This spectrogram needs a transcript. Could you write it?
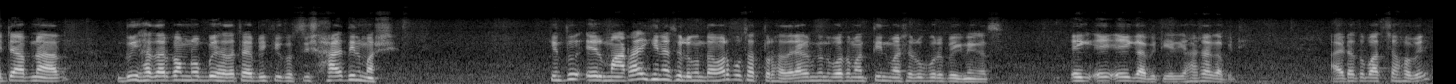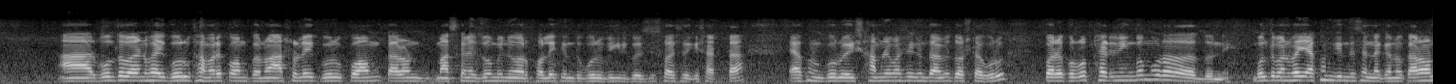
এটা আপনার দুই হাজার কম নব্বই হাজার টাকা বিক্রি করছি সাড়ে তিন মাসে। কিন্তু এর মাটাই কিনা ছিল কিন্তু আমার পঁচাত্তর হাজার। এখন কিন্তু বর্তমান তিন মাসের উপরে আছে এই এই এই গাভিটি আর কি হাসা গাভিটি। আর এটা তো বাচ্চা হবে। আর বলতে পারেন ভাই, গরু খামারে কম কেন? আসলেই গরু কম, কারণ মাঝখানে জমি নেওয়ার ফলে কিন্তু গরু বিক্রি করেছি ছয় থেকে সাতটা। এখন গরু এই সামনের মাসে কিন্তু আমি দশটা গরু করে করব ফ্যাটেনিং বা মোটা দাদার জন্য। বলতে পারেন ভাই, এখন কিনতেছেন না কেন? কারণ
